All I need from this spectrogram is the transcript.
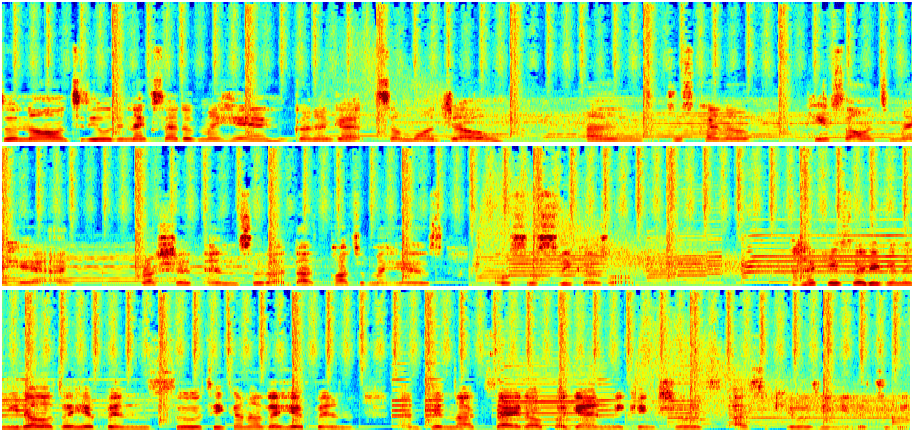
So now to deal with the next side of my hair, I'm gonna get some more gel and just kind of paste that onto my hair and brush it in so that that part of my hair is also sleek as well. Like I said, you're gonna need a lot of hairpins, so take another hairpin and pin that side up again, making sure it's as secure as you need it to be.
